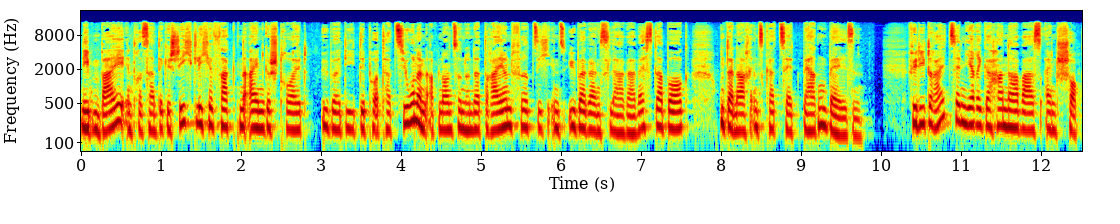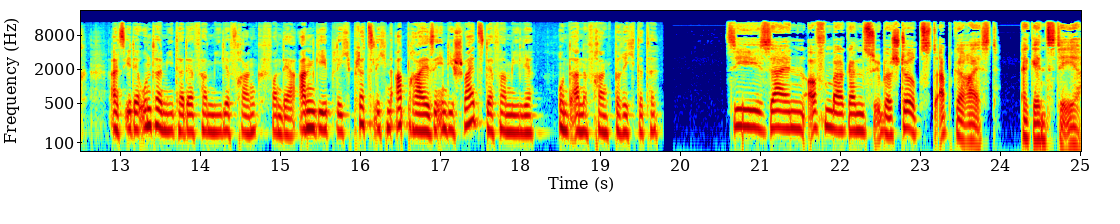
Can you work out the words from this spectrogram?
Nebenbei interessante geschichtliche Fakten eingestreut über die Deportationen ab 1943 ins Übergangslager Westerbork und danach ins KZ Bergen-Belsen. Für die 13-jährige Hanna war es ein Schock, als ihr der Untermieter der Familie Frank von der angeblich plötzlichen Abreise in die Schweiz der Familie und Anne Frank berichtete. Sie seien offenbar ganz überstürzt abgereist, ergänzte er.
